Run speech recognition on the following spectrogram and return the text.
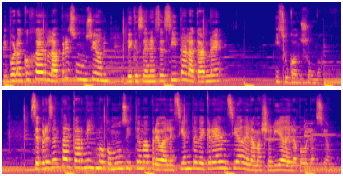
y por acoger la presunción de que se necesita la carne y su consumo. Se presenta el carnismo como un sistema prevaleciente de creencia de la mayoría de la población.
